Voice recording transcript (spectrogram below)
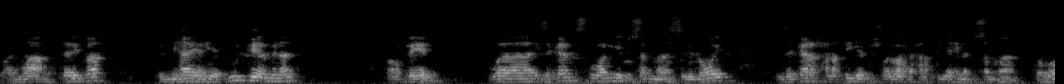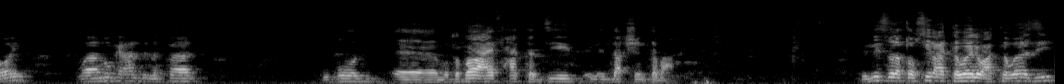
وأنواع مختلفة. في النهاية هي two terminal طرفين. وإذا كانت أسطوانية تسمى solenoid إذا كانت حلقية فيش ولا واحدة حلقية هنا تسمى toroid وممكن عدد اللفات يكون آه، متضاعف حتى تزيد ال induction تبعك. بالنسبة للتوصيل على التوالي وعلى التوازي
